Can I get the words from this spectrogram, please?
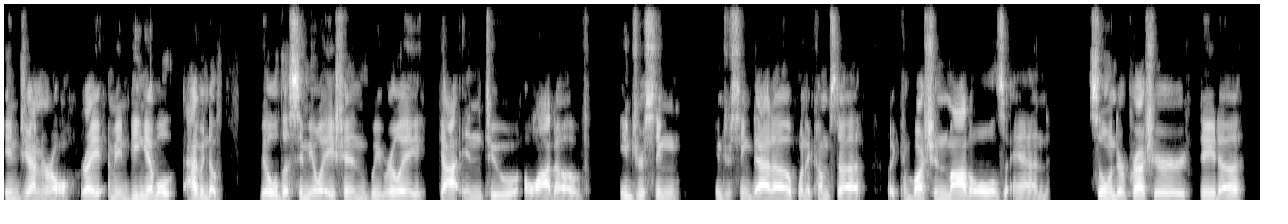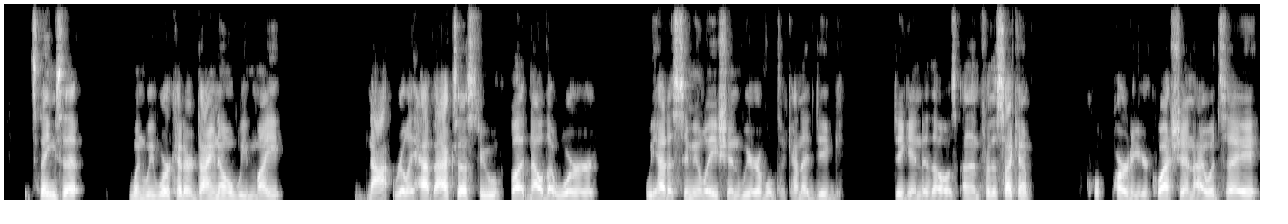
in general, right? I mean, being able having to build a simulation, we really got into a lot of interesting interesting data when it comes to like combustion models and cylinder pressure data. It's things that when we work at our dyno, we might not really have access to, but now that we're we had a simulation, we were able to kind of dig dig into those. And then for the second part of your question, I would say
